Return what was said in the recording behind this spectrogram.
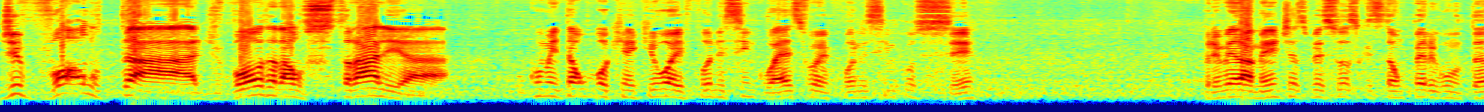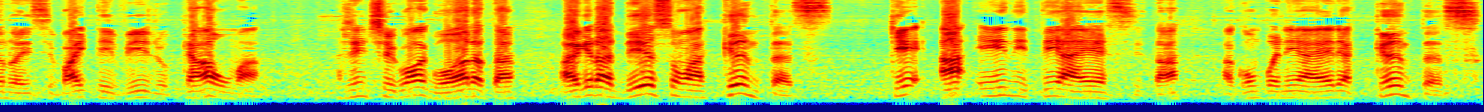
de volta, de volta da Austrália. Vou comentar um pouquinho aqui o iPhone 5S e o iPhone 5C. Primeiramente, as pessoas que estão perguntando aí se vai ter vídeo, calma, a gente chegou agora, tá? Agradeçam a Cantas Q-A-N-T-A-S, tá? A companhia aérea Cantas,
